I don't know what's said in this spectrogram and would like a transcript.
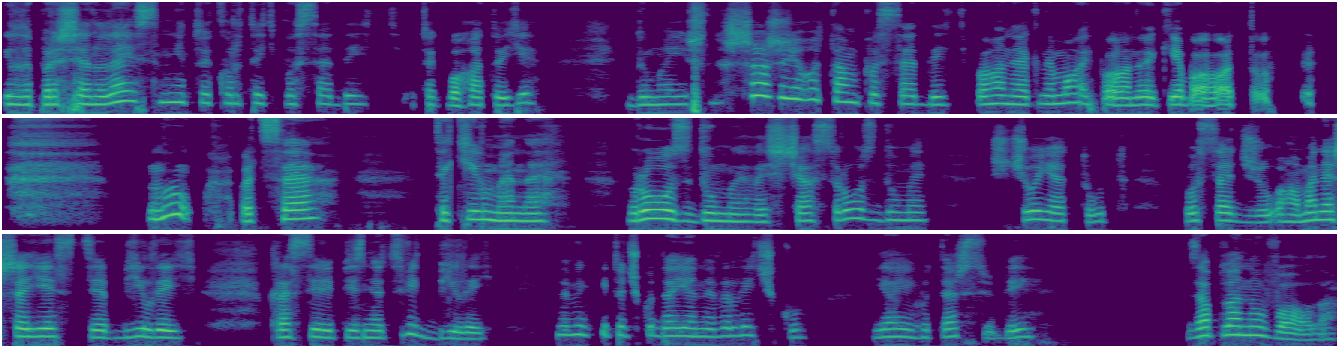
І лепрешен лейс мені той кортить посадить. Так багато є. Думаєш, ну що ж його там посадить? Погано як немає, погано як є багато. Ну, оце такі в мене роздуми, весь час роздуми, що я тут посаджу. А, в мене ще є білий, красивий пізняцвіт білий. Ну, він квіточку дає невеличку, я його теж сюди запланувала.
